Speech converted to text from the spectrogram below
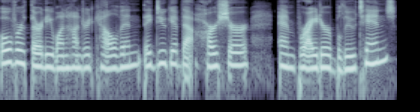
over 3100 Kelvin, they do give that harsher and brighter blue tinge.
